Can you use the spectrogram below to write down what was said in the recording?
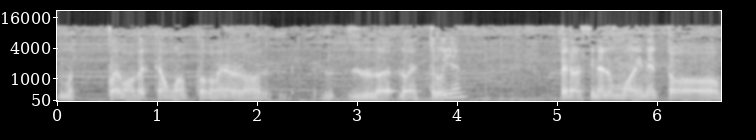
mu- podemos ver que a un weón poco menos lo, lo, lo destruyen, pero al final un movimiento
